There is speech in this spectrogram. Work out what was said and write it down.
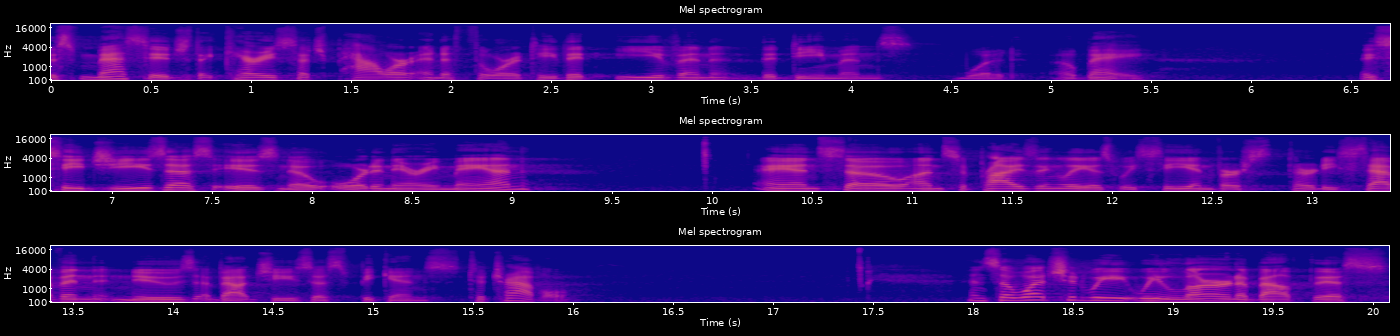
this message that carries such power and authority that even the demons would obey. They see Jesus is no ordinary man. And so, unsurprisingly, as we see in verse 37, news about Jesus begins to travel. And so, what should we, we learn about this,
